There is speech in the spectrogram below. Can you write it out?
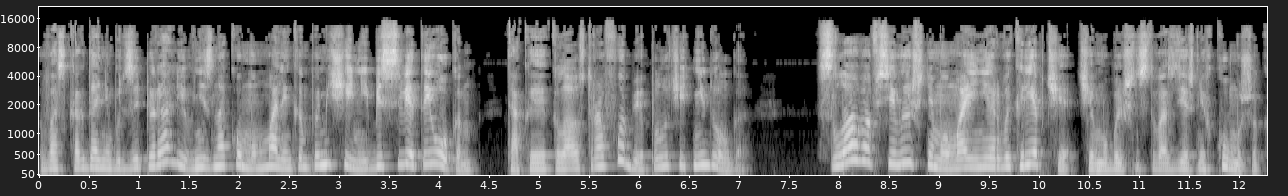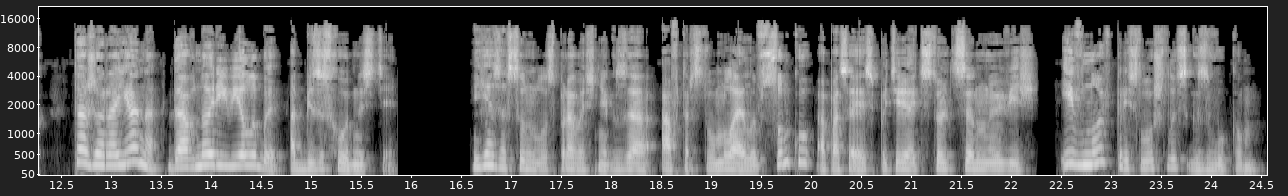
Вас когда-нибудь запирали в незнакомом маленьком помещении без света и окон? Так и клаустрофобию получить недолго. Слава Всевышнему, мои нервы крепче, чем у большинства здешних кумушек. Та же Раяна давно ревела бы от безысходности. Я засунула справочник за авторством Лайлы в сумку, опасаясь потерять столь ценную вещь, и вновь прислушалась к звукам.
